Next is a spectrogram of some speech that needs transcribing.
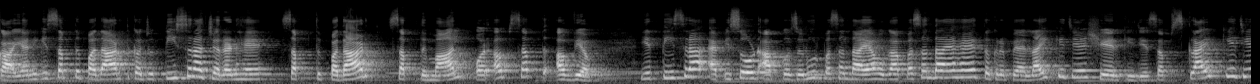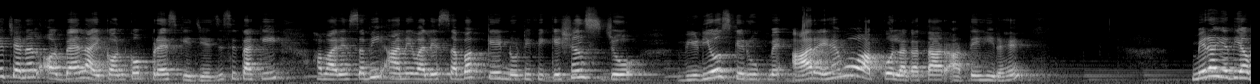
का, यानी कि सप्त पदार्थ का जो तीसरा चरण है, सप्त पदार्थ, सप्त माल और अब सप्त अवयव ये तीसरा एपिसोड आपको ज़रूर पसंद आया होगा। पसंद आया है तो कृपया लाइक कीजिए, शेयर कीजिए, सब्सक्राइब कीजिए चैनल और बेल आइकॉन को प्रेस कीजिए, जिससे ताकि हमारे सभी आने वाले सबक के नोटिफिकेशंस जो वीडियोस के रूप में आ रहे हैं, वो आपको लगातार आते ही रहें। मेरा यदि आप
